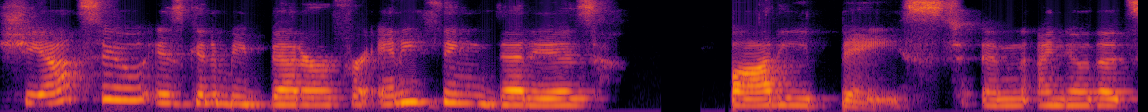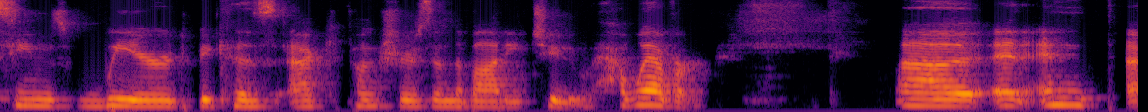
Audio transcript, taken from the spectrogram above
Shiatsu is going to be better for anything that is body based. And I know that seems weird because acupuncture is in the body too. However, uh, and, and uh,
